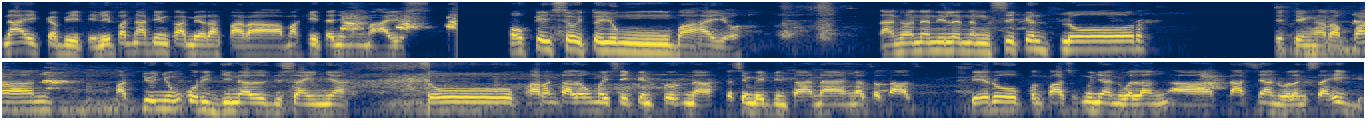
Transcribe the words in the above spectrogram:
Naik Cavite. Lipat natin yung camera para makita nyo ng maayos. Okay, so ito yung bahay, oh. Ano na nila ng second floor, ito yung harapan, at yun yung original design niya. So, parang kala mo may second floor na kasi may bintana nga sa taas. Pero pagpasok mo niyan, walang ah, taas yan, walang sahig.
